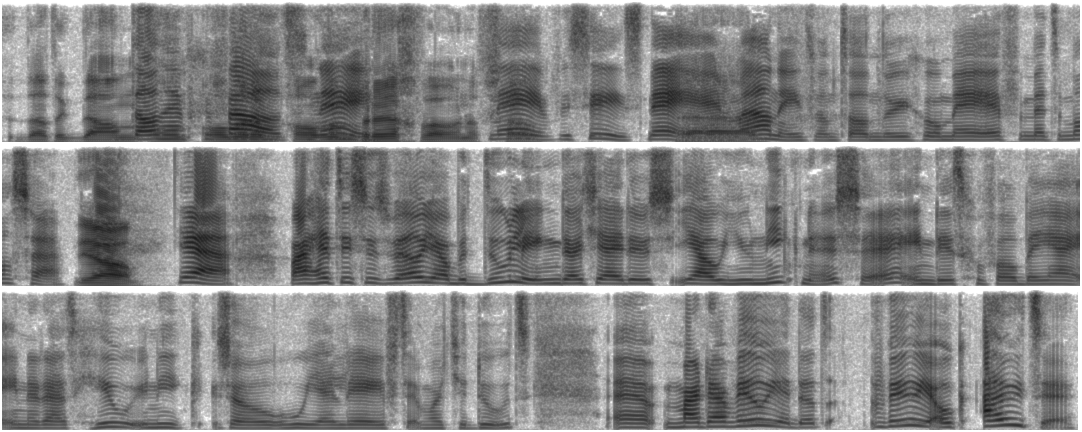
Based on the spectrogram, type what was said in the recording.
dat ik dan, dan on, onder, een, onder nee. een brug woon of nee, zo. Nee, precies. Nee, uh, helemaal niet, want dan doe je gewoon mee even met de massa. Ja. Ja, maar het is dus wel jouw bedoeling dat jij dus jouw uniqueness, hè, in dit geval ben jij inderdaad heel uniek zo hoe jij leeft en wat je doet, uh, maar daar wil je, dat wil je ook uiten.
